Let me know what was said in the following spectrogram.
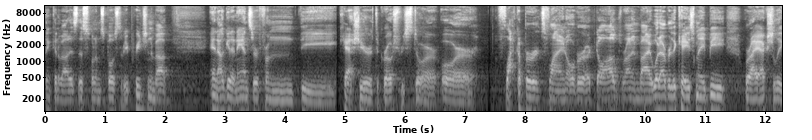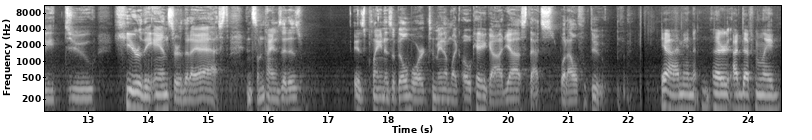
thinking about is this what I'm supposed to be preaching about? And I'll get an answer from the cashier at the grocery store or flock of birds flying over or dogs running by, whatever the case may be, where I actually do hear the answer that I asked. And sometimes it is as plain as a billboard to me. And I'm like, okay, God, yes, that's what I'll do. Yeah, I mean, there, I definitely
